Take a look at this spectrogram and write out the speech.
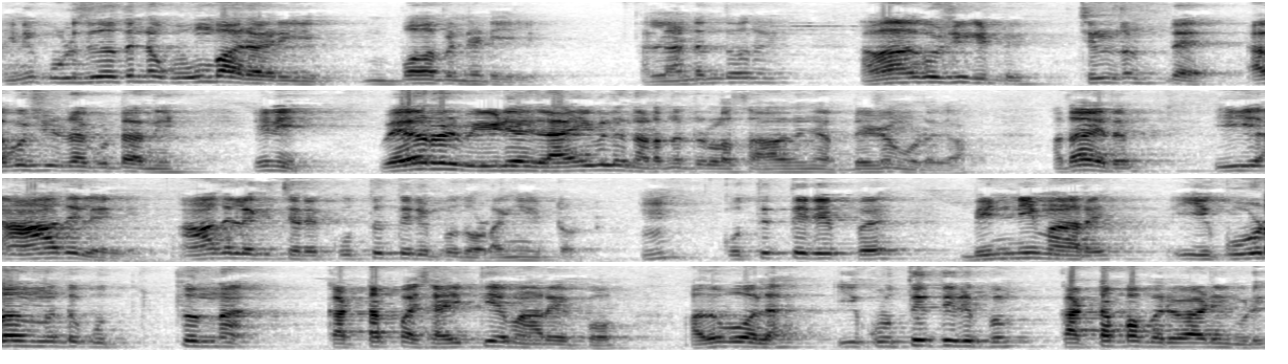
ഇനി കുളിസിതത്തിന്റെ കൂമ്പാരമായിരിക്കും പുതപ്പിന്റെ അടിയിൽ. അല്ലാണ്ട് എന്തു പറയും? അവ ആഘോഷിക്കിട്ട്. ചിൽഡ്രൻസ് ഡേ ആഘോഷിക്കട്ടെ കുട്ടാ നീ. ഇനി വേറൊരു വീഡിയോ ലൈവിൽ നടന്നിട്ടുള്ള സാധനം അപ്ഡേഷൻ കൊടുക്കാം. അതായത് ഈ ആദിലല്ലേ ആദിലേക്ക് ചെറിയ കുത്തിത്തിരിപ്പ് തുടങ്ങിയിട്ടുണ്ട്? കുത്തിത്തിരിപ്പ് ഭിന്നി മാറി ഈ കൂടെ നിന്നിട്ട് കുത്തുന്ന കട്ടപ്പ ശൈത്യം മാറിയപ്പോ അതുപോലെ ഈ കുത്തിത്തിരിപ്പും കട്ടപ്പ പരിപാടിയും കൂടി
